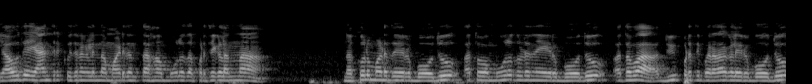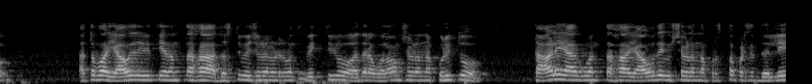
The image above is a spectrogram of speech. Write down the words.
ಯಾವುದೇ ಯಾಂತ್ರಿಕ ವಿಧಾನಗಳಿಂದ ಮಾಡಿದಂತಹ ಮೂಲದ ಪ್ರತಿಗಳನ್ನ ನಕಲು ಮಾಡದೇ ಇರಬಹುದು ಅಥವಾ ಮೂಲದೊಡನೆ ಇರಬಹುದು ಅಥವಾ ದ್ವಿಪ್ರತಿ ಬರಹಗಳಿರಬಹುದು ಅಥವಾ ಯಾವುದೇ ರೀತಿಯಾದಂತಹ ದಸ್ತಾವೇಜುಗಳನ್ನು ನೋಡಿರುವಂಥ ವ್ಯಕ್ತಿಯು ಅದರ ಒಳಾಂಶಗಳನ್ನು ಕುರಿತು ತಾಳೆಯಾಗುವಂತಹ ಯಾವುದೇ ವಿಷಯಗಳನ್ನು ಪ್ರಸ್ತುತಪಡಿಸಿದ್ದಲ್ಲಿ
